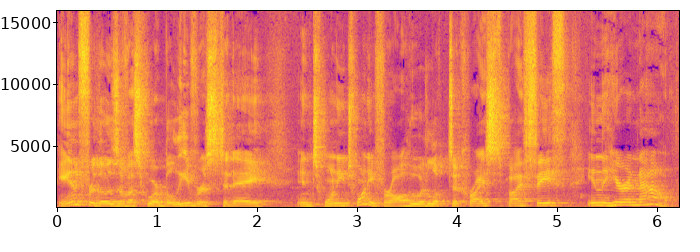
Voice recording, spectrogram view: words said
and for those of us who are believers today in 2020, for all who would look to Christ by faith in the here and now.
